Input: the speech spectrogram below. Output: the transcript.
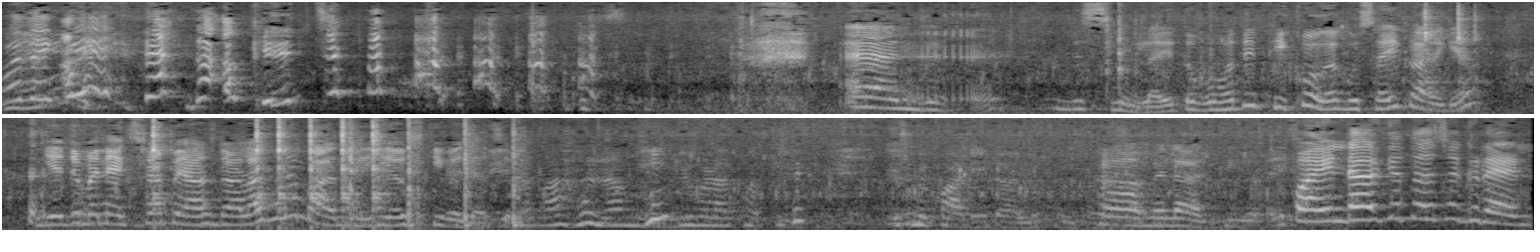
वो देखिए। एंड बिस्मिल्लाह ये तो बहुत ही ठीक हो गया गुस्सा ही कर गया। ये जो मैंने एक्स्ट्रा प्याज डाला था ना बाद में ये उसकी वजह से। हैं इसमें पानी डाल हाँ। मैं डालती हूँ। पानी डाल के तो ऐसे ग्रैंड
